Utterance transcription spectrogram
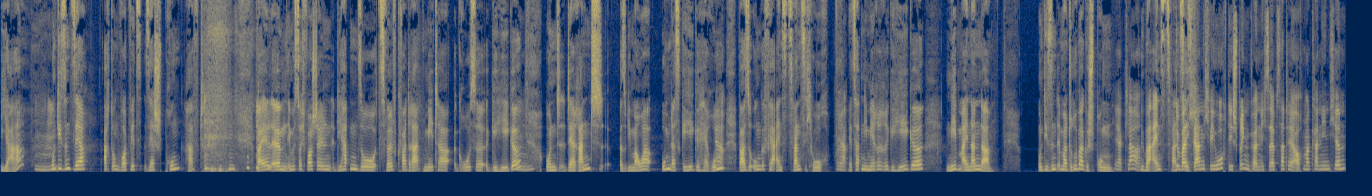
Ja, und die sind sehr, Achtung, Wortwitz, sehr sprunghaft. Weil, ähm, ihr müsst euch vorstellen, die hatten so zwölf Quadratmeter große Gehege und der Rand, also die Mauer um das Gehege herum, Ja. war so ungefähr 1,20 hoch. Ja. Jetzt hatten die mehrere Gehege nebeneinander. Und die sind immer drüber gesprungen. Ja, klar. Über 1,20. Du weißt gar nicht, wie hoch die springen können. Ich selbst hatte ja auch mal Kaninchen.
